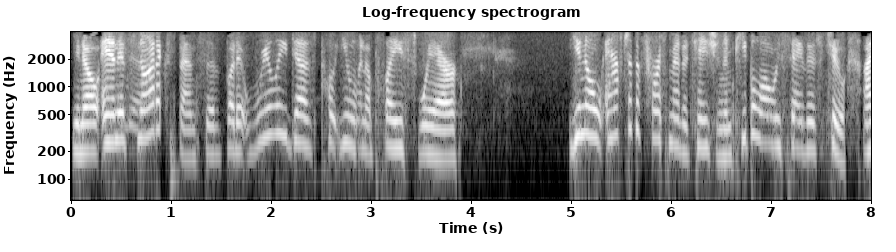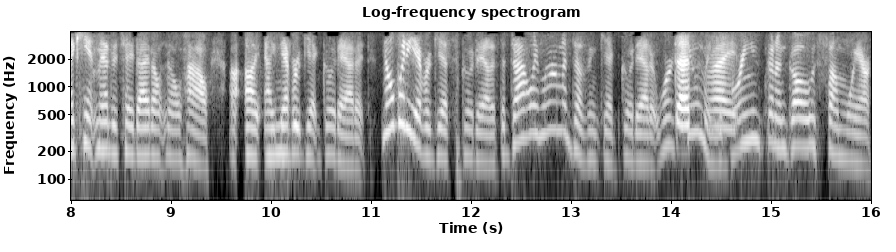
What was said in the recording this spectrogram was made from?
You know, and it's Yeah. not expensive, but it really does put you in a place where, you know, after the first meditation, and people always say this too: I can't meditate, I don't know how, I, I, I never get good at it. Nobody ever gets good at it. The Dalai Lama doesn't get good at it. We're That's human. right. Your brain's going to go somewhere.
